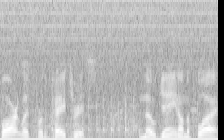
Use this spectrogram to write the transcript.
Bartlett for the Patriots. No gain on the play.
